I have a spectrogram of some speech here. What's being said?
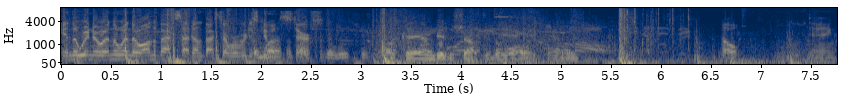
In the window, in the window, on the backside, on the backside where we just came up the stairs. Okay, I'm getting shot through the wall. apparently. No. Dang.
